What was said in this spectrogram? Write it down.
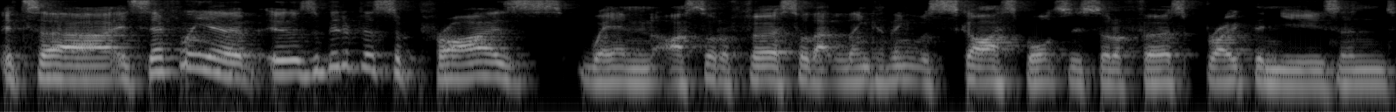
It's uh, it's definitely a. It was a bit of a surprise when I sort of first saw that link. I think it was Sky Sports who sort of first broke the news, and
